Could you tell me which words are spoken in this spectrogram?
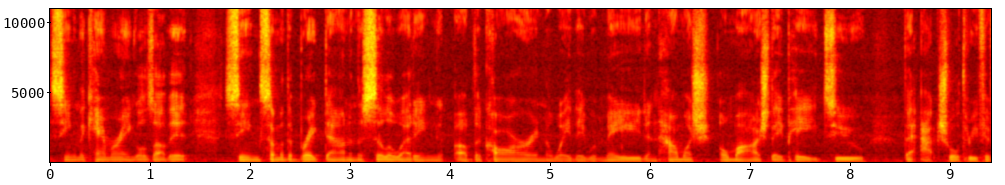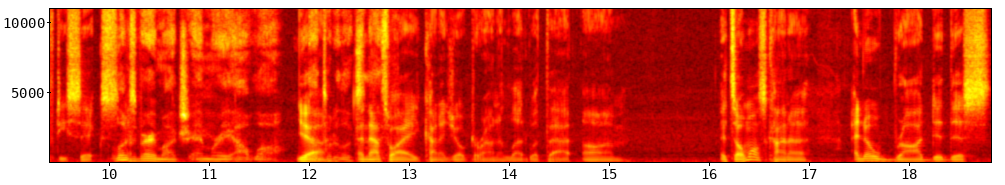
seeing the camera angles of it, seeing some of the breakdown and the silhouetting of the car and the way they were made and how much homage they paid to the actual 356. looks very much Emory Outlaw. Yeah, that's what it looks and like. that's why I kind of joked around and led with that. Um, it's almost kind of. I know Rod did this,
